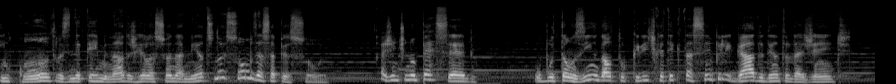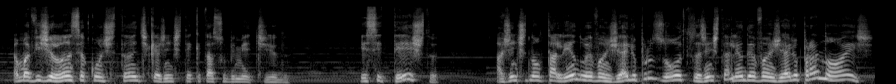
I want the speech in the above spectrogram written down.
encontros, em determinados relacionamentos, nós somos essa pessoa. A gente não percebe. O botãozinho da autocrítica tem que estar sempre ligado dentro da gente. É uma vigilância constante que a gente tem que estar submetido. Esse texto, a gente não está lendo o Evangelho para os outros, a gente está lendo o Evangelho para nós.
